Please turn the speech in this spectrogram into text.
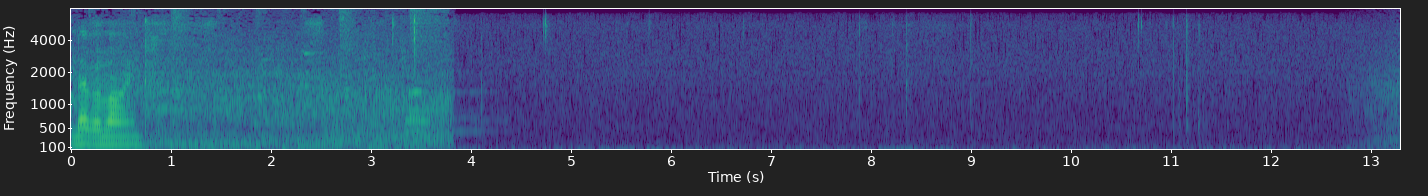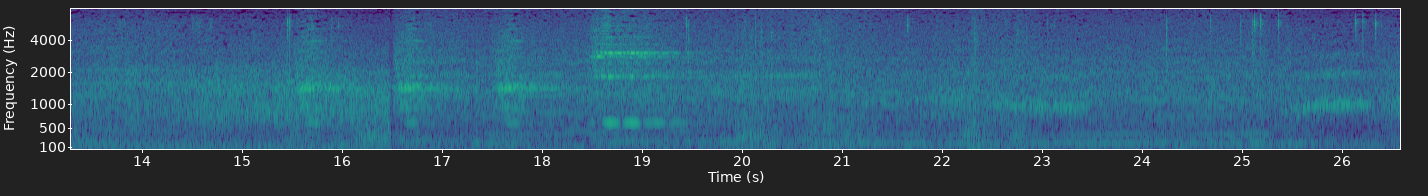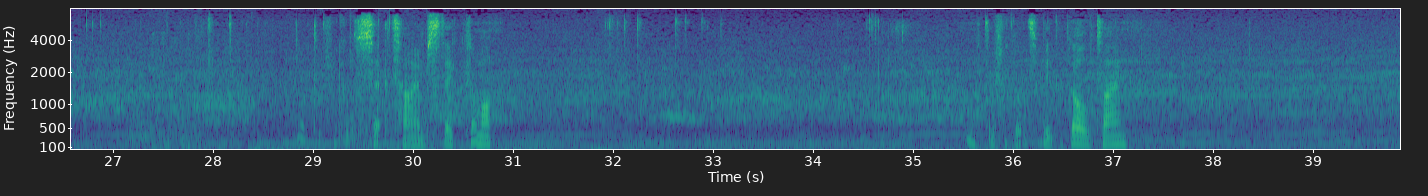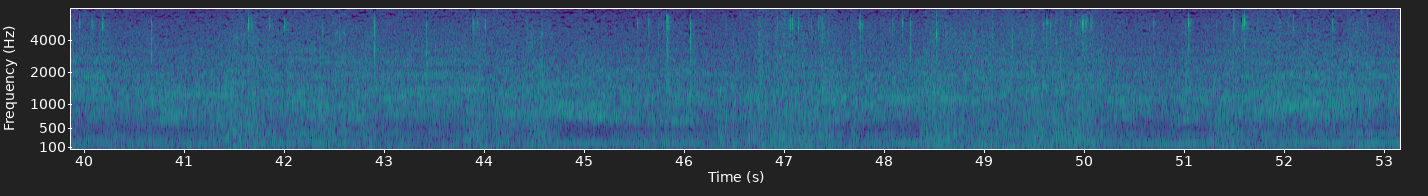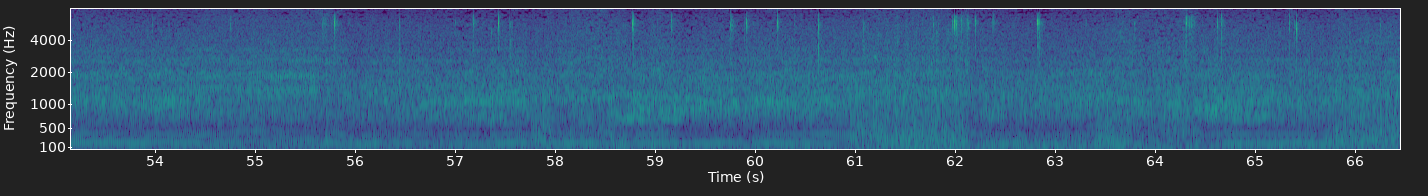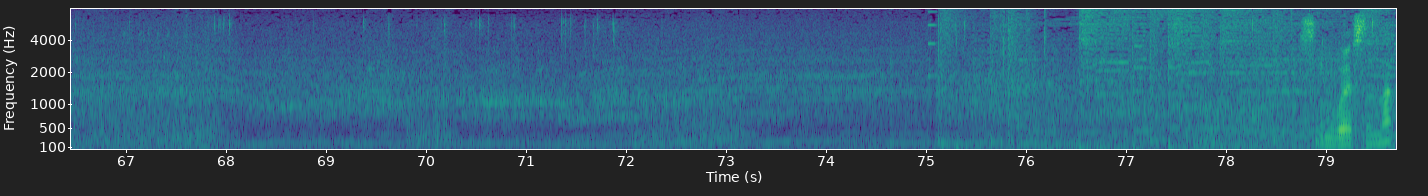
Never mind. Stick, come on. Difficult to beat the goal time. Seen worse than that.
